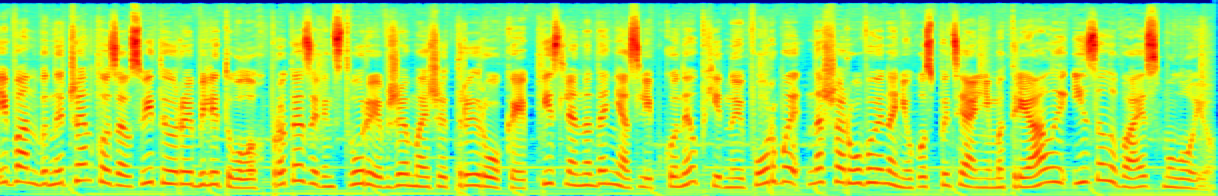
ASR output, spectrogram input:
Іван Винниченко за освітою реабілітолог. Протези він створює вже майже три роки. Після надання зліпку необхідної форми нашаровує на нього спеціальні матеріали і заливає смолою.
